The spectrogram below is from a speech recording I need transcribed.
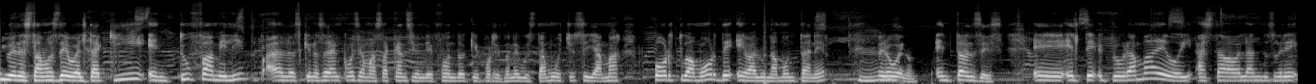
Y bueno, estamos de vuelta aquí en Tu Family. Para los que no saben cómo se llama esta canción de fondo, que por cierto me gusta mucho, se llama Por tu amor de Eva Luna Montaner. Mm. Pero bueno, entonces, eh, el, el programa de hoy ha estado hablando sobre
